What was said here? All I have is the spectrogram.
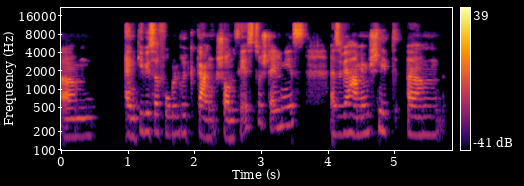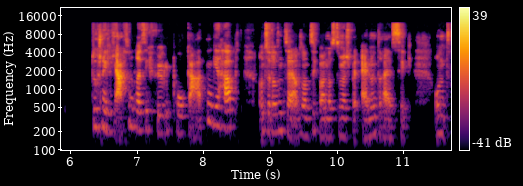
ähm, ein gewisser Vogelrückgang schon festzustellen ist. Also wir haben im Schnitt ähm, durchschnittlich 38 Vögel pro Garten gehabt und 2022 waren das zum Beispiel 31. Und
